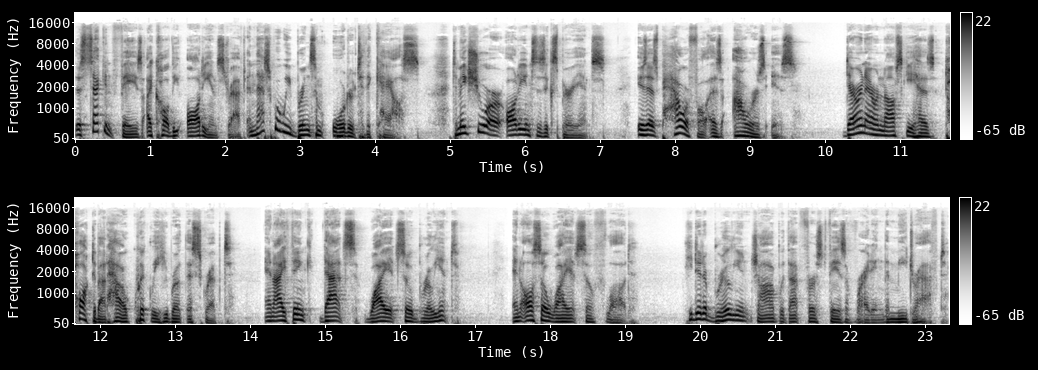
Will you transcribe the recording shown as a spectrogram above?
The second phase I call the audience draft, and that's where we bring some order to the chaos to make sure our audience's experience is as powerful as ours is. Darren Aronofsky has talked about how quickly he wrote this script. And I think that's why it's so brilliant and also why it's so flawed. He did a brilliant job with that first phase of writing, the me draft,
